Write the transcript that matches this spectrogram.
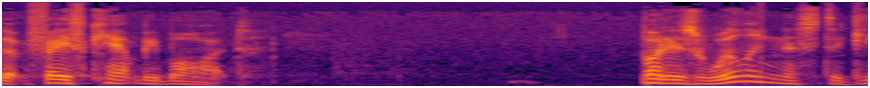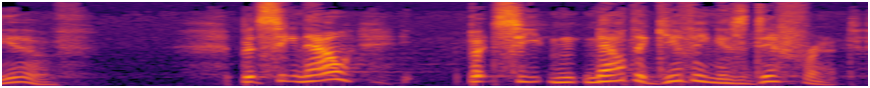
that faith can't be bought, but his willingness to give. But see, now But see, now the giving is different.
